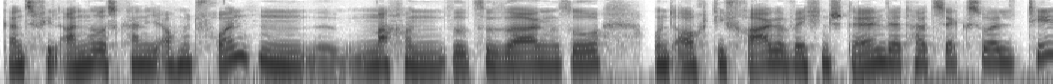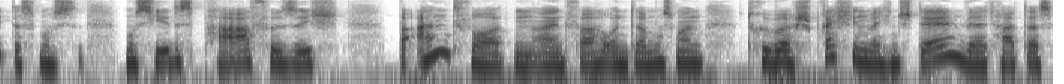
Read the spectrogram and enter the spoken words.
ganz viel anderes kann ich auch mit Freunden äh, machen sozusagen so und auch die Frage, welchen Stellenwert hat Sexualität, das muss muss jedes Paar für sich beantworten einfach und da muss man drüber sprechen, welchen Stellenwert hat das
